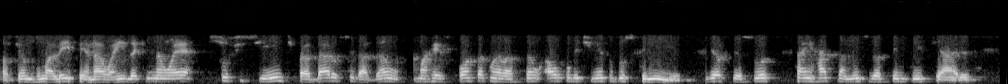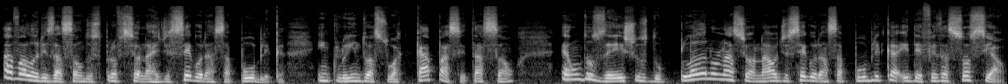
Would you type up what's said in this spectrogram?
Nós temos uma lei penal ainda que não é suficiente para dar ao cidadão uma resposta com relação ao cometimento dos crimes. E as pessoas saem rapidamente das penitenciárias. A valorização dos profissionais de segurança pública, incluindo a sua capacitação, é um dos eixos do Plano Nacional de Segurança Pública e Defesa Social.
